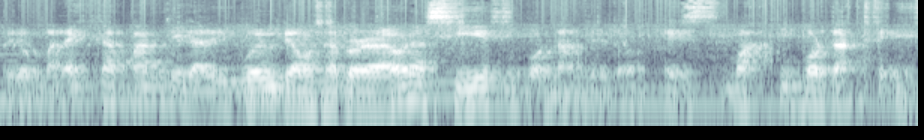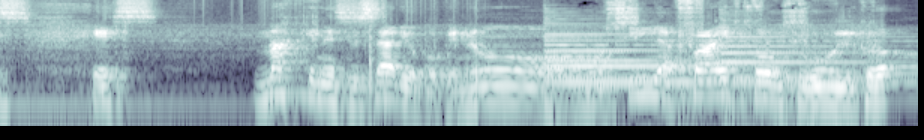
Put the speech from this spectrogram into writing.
pero para esta parte de la deep web que vamos a probar ahora sí es importante Tor. Es más importante, es, es más que necesario porque no Mozilla, Firefox, Google Chrome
